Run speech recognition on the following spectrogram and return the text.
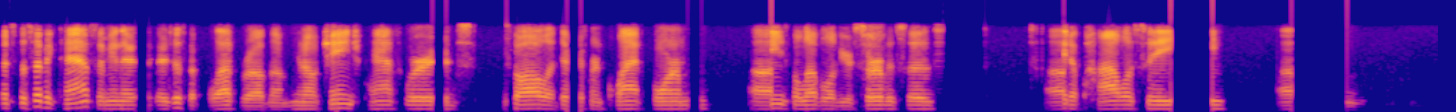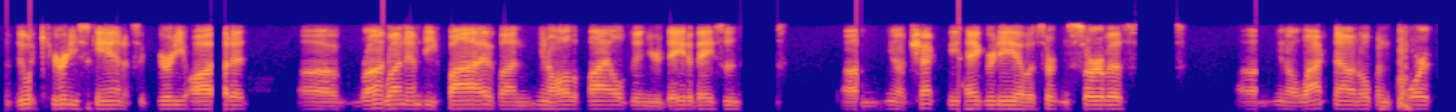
but specific tasks, I mean, there, there's just a plethora of them. You know, change passwords, install a different platform, uh, change the level of your services, uh, data policy, do a security scan, a security audit, uh, run run MD5 on you know all the files in your databases. Um, you know, check the integrity of a certain service. Um, you know, lock down open ports.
